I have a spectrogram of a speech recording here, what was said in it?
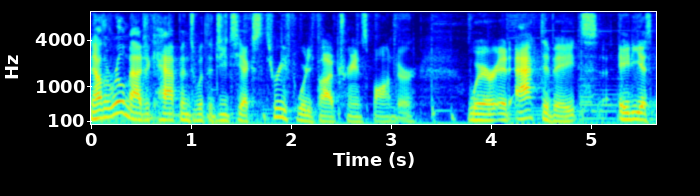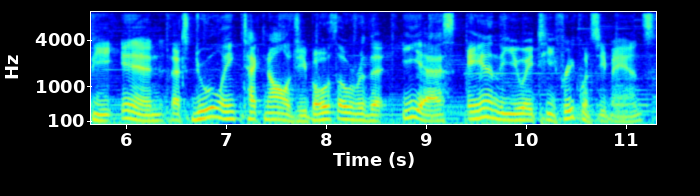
Now the real magic happens with the GTX 345 transponder where it activates ADS-B in, that's dual link technology, both over the ES and the UAT frequency bands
